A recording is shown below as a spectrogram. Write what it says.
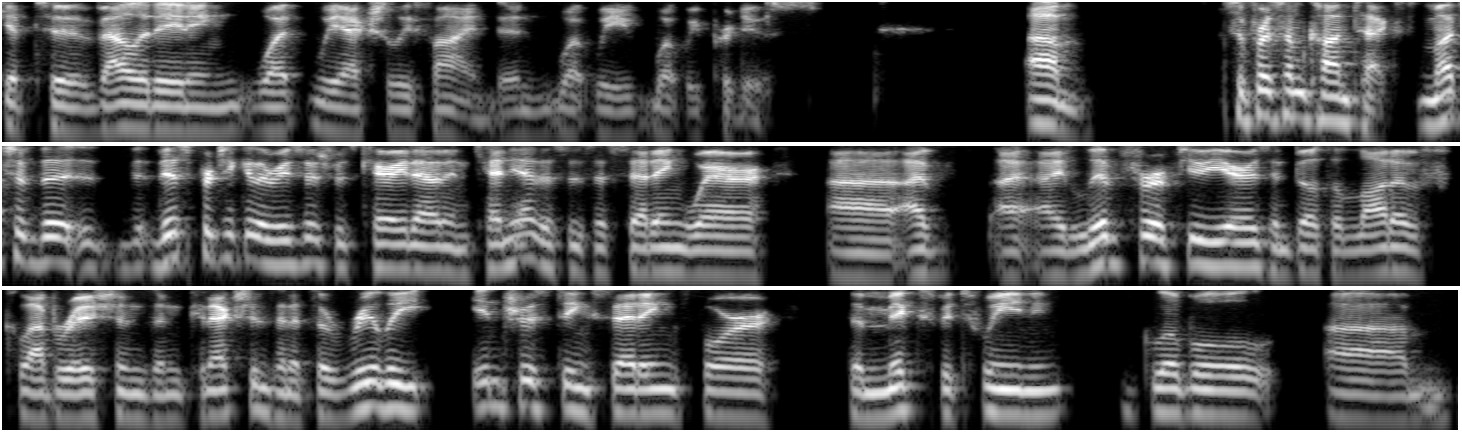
get to validating what we actually find and what we what we produce? Um, so, for some context, much of the this particular research was carried out in Kenya. This is a setting where uh, I've I, I, lived for a few years and built a lot of collaborations and connections, and it's a really interesting setting for the mix between global um,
